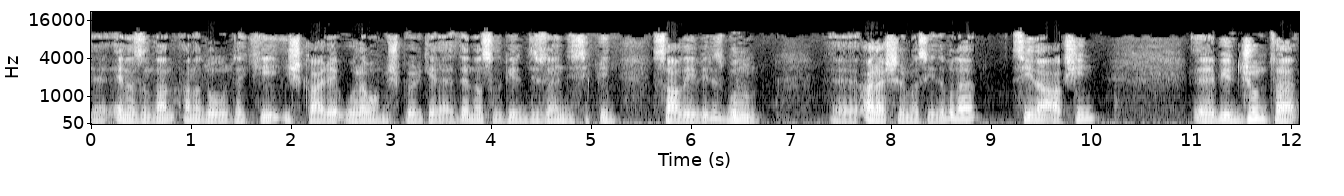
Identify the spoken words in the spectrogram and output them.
e, en azından Anadolu'daki işgale uğramamış bölgelerde nasıl bir düzen, disiplin sağlayabiliriz? Bunun e, araştırmasıydı. Buna Sina Akşin e, bir junta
